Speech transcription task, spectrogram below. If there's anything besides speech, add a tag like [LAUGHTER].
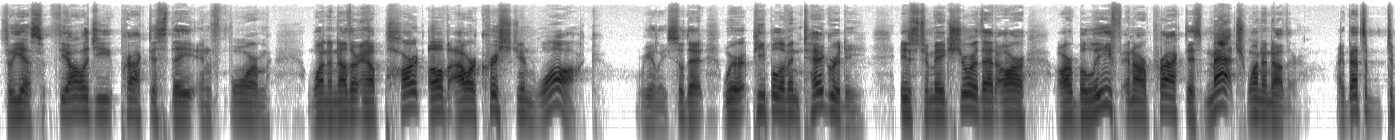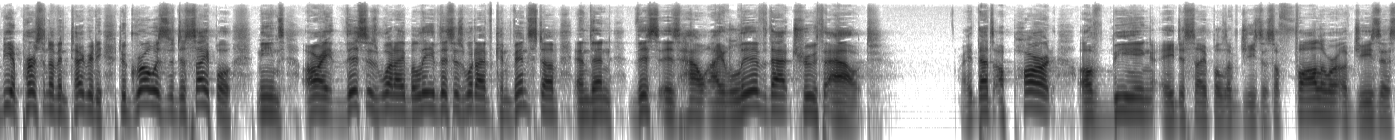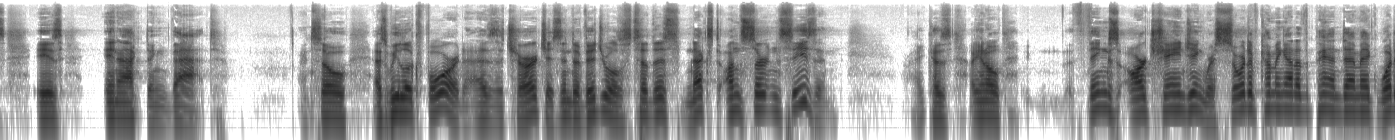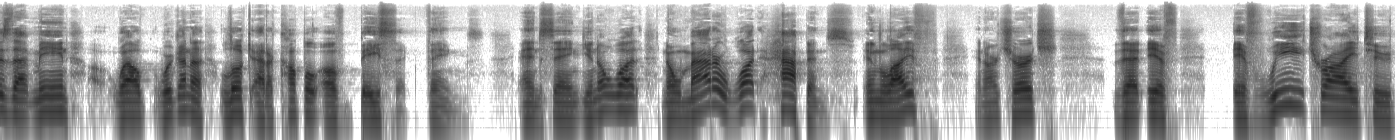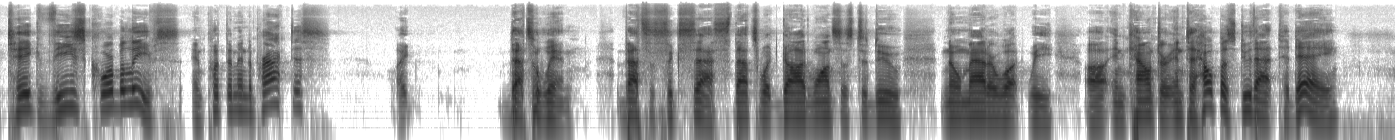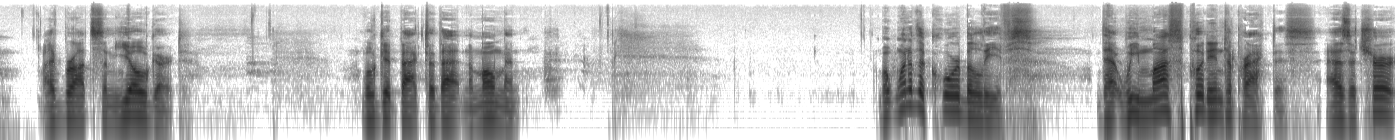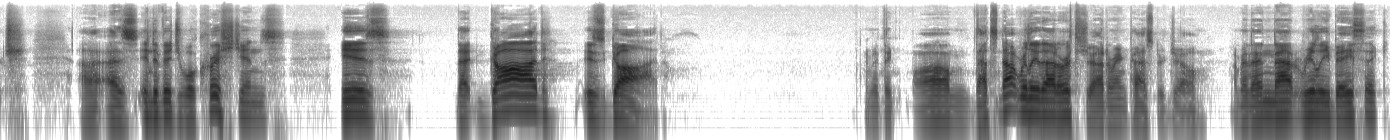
So yes, theology, practice, they inform one another and a part of our Christian walk, really, so that we're people of integrity is to make sure that our, our belief and our practice match one another. Right? That's a, to be a person of integrity. To grow as a disciple means, all right, this is what I believe, this is what I've convinced of, and then this is how I live that truth out. Right? That's a part of being a disciple of Jesus, a follower of Jesus is enacting that. And so, as we look forward as a church, as individuals, to this next uncertain season, right? Because, you know, things are changing. We're sort of coming out of the pandemic. What does that mean? Well, we're going to look at a couple of basic things and saying, you know what? No matter what happens in life, in our church, that if if we try to take these core beliefs and put them into practice, like that's a win. That's a success. That's what God wants us to do no matter what we uh, encounter. And to help us do that today, I've brought some yogurt. We'll get back to that in a moment. But one of the core beliefs that we must put into practice as a church, uh, as individual Christians, is that God is God. I think, um, that's not really that earth shattering, Pastor Joe. I mean, isn't that really basic?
